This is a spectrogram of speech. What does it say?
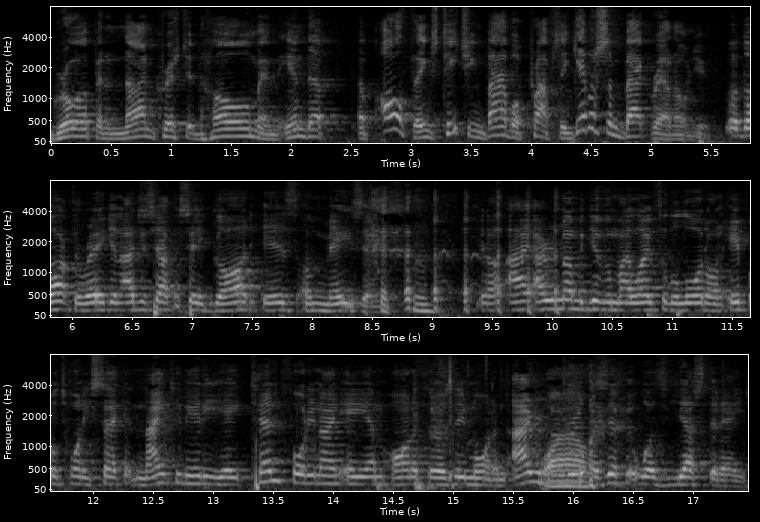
grow up in a non Christian home and end up, of all things, teaching Bible prophecy? Give us some background on you. Well, Dr. Reagan, I just have to say, God is amazing. you know, I, I remember giving my life to the Lord on April 22nd, 1988, 10:49 a.m. on a Thursday morning. I remember Wow. it as if it was yesterday.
